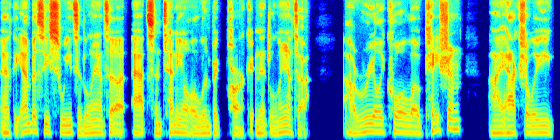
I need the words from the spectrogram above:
at the Embassy Suites Atlanta at Centennial Olympic Park in Atlanta. A really cool location. I actually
